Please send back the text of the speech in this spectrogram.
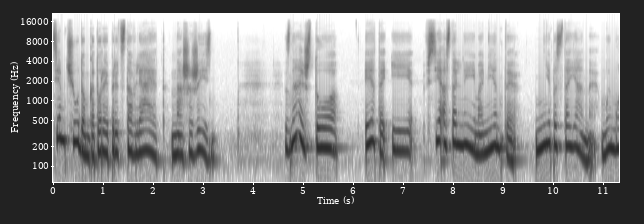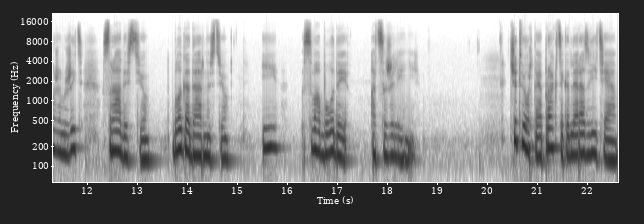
тем чудом, которое представляет наша жизнь. Зная, что это и все остальные моменты непостоянны, мы можем жить с радостью, благодарностью и свободой от сожалений. Четвертая практика для развития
